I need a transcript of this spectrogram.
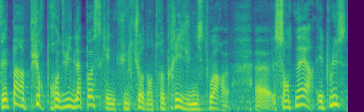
vous n'êtes pas un pur produit de La Poste, qui a une culture d'entreprise, une histoire centenaire et plus.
